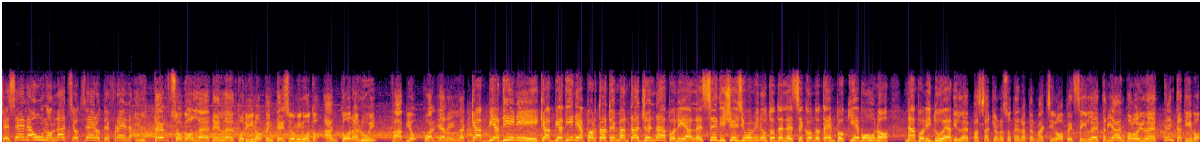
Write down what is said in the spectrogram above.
Cesena 1 Lazio 0 De Frela il terzo gol del Torino ventesimo minuto ancora lui Fabio Quagliarella Gabbiadini Gabbiadini ha portato in vantaggio il Napoli al sedicesimo minuto del secondo tempo Chievo 1 Napoli 2 il passaggio alla sotterra per Maxi Lopez il triangolo il tentativo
